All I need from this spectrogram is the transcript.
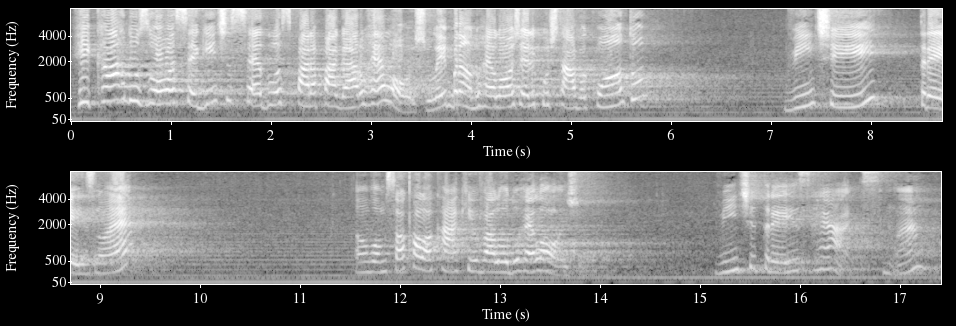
Ricardo usou as seguintes cédulas para pagar o relógio. Lembrando, o relógio ele custava quanto? 23, não é? Então vamos só colocar aqui o valor do relógio. 23 reais, não é?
